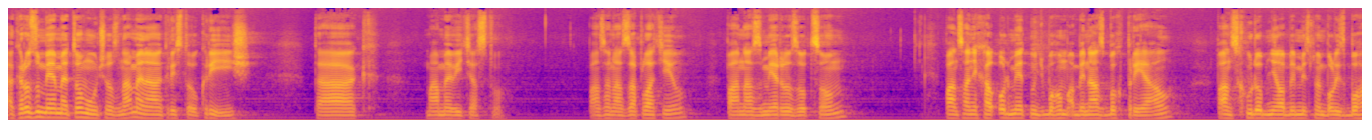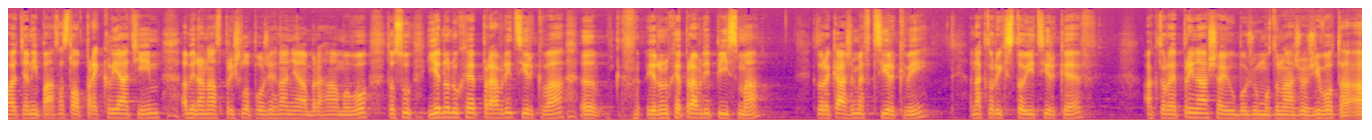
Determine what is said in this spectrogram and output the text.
ak rozumieme tomu, čo znamená Kristov kríž, tak máme víťazstvo. Pán za nás zaplatil, pán nás zmieril s otcom Pán sa nechal odmietnúť Bohom, aby nás Boh prijal. Pán schudobnil, aby my sme boli zbohatení. Pán sa stal prekliatím, aby na nás prišlo požehnanie Abrahámovo. To sú jednoduché pravdy církva, eh, jednoduché pravdy písma, ktoré kážeme v církvi, na ktorých stojí církev a ktoré prinášajú Božiu moc do nášho života. A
